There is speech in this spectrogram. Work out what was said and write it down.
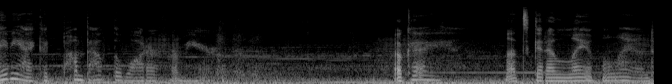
Maybe I could pump out the water from here. Okay, let's get a lay of the land.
